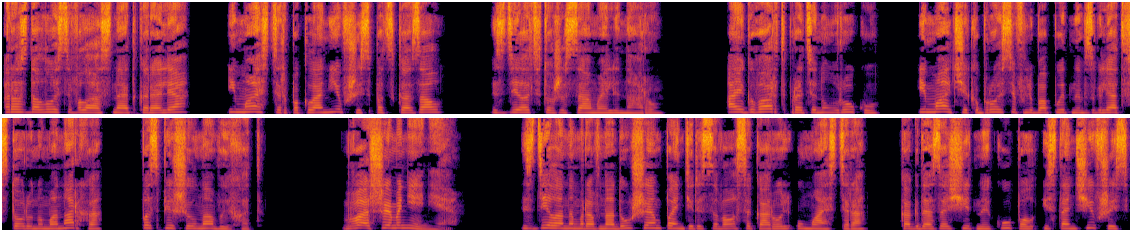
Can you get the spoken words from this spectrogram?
Раздалось властное от короля, и мастер, поклонившись, подсказал сделать то же самое Ленару. Айгвард протянул руку, и мальчик, бросив любопытный взгляд в сторону монарха, поспешил на выход. «Ваше мнение?» Сделанным равнодушием поинтересовался король у мастера, когда защитный купол, истончившись,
